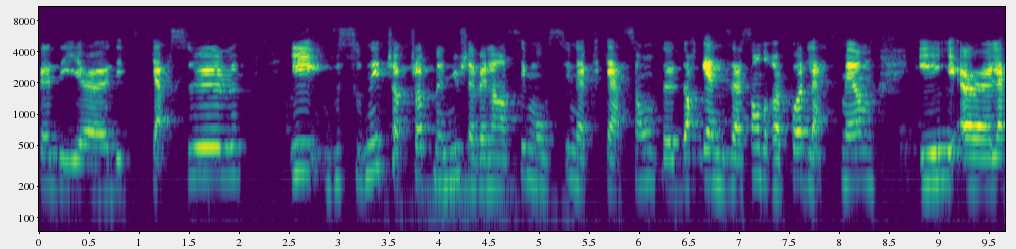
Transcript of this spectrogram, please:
fait des, euh, des petites capsules. Et vous vous souvenez de Chop Chop Menu, j'avais lancé moi aussi une application d'organisation de, repas de la semaine et euh, la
